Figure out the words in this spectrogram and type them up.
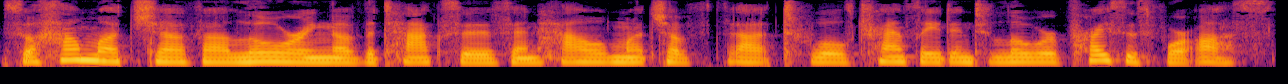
So, how much of a lowering of the taxes and how much of that will translate into lower prices for us?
